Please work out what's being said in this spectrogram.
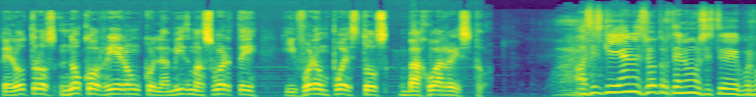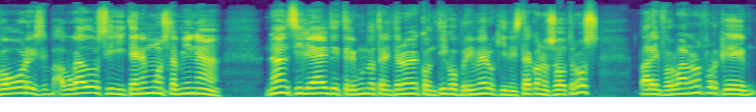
pero otros no corrieron con la misma suerte y fueron puestos bajo arresto. Así es que ya nosotros tenemos, este, por favor, es- abogados, y tenemos también a Nancy Leal de Telemundo 39 contigo primero, quien está con nosotros, para informarnos, porque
